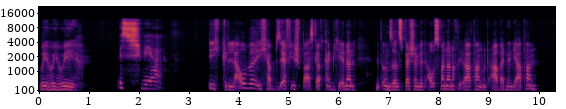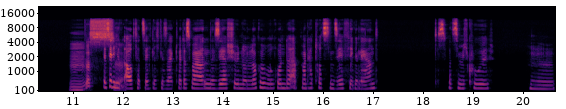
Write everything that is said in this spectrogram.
ui, hui, hui. Ist schwer. Ich glaube, ich habe sehr viel Spaß gehabt, kann ich mich erinnern, mit unserem Special mit Auswandern nach Japan und Arbeiten in Japan. Mhm. Das, Das hätte ich äh, jetzt auch tatsächlich gesagt, weil das war eine sehr schöne, lockere Runde, aber man hat trotzdem sehr viel gelernt. Das war ziemlich cool. Hm.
